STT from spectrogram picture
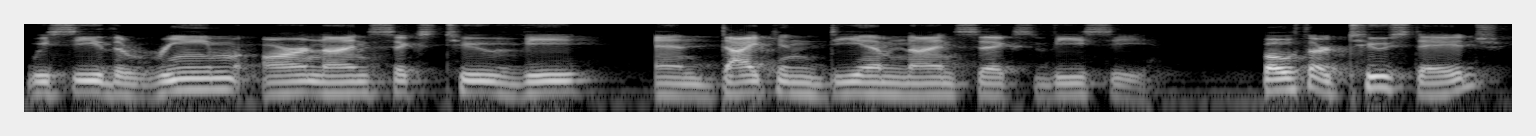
we see the Rheem R962V and Daikin DM96VC. Both are two stage,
